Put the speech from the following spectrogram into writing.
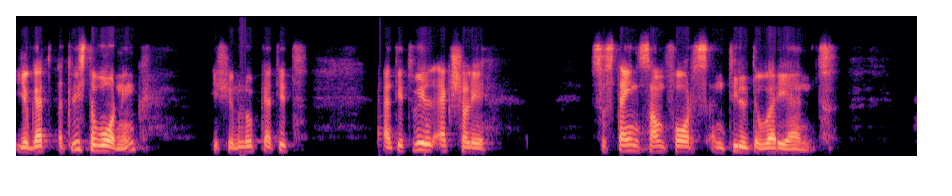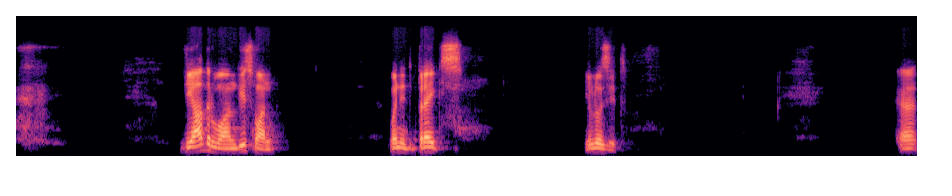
you get at least a warning if you look at it, and it will actually sustain some force until the very end. The other one, this one, when it breaks, you lose it. Uh,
